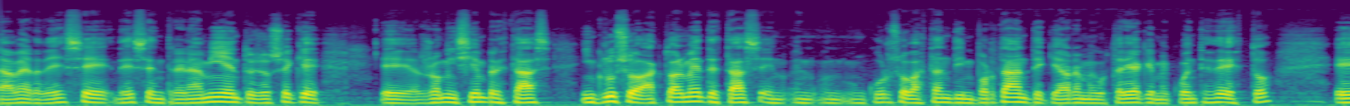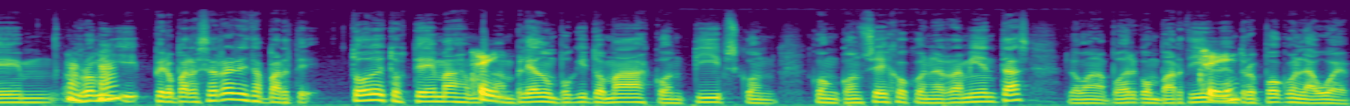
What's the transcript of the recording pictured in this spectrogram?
a ver, de ese, de ese entrenamiento, yo sé que eh, Romy siempre estás, incluso actualmente estás en, un curso bastante importante, que ahora me gustaría que me cuentes de esto. Eh, Romy, pero para cerrar esta parte, todos estos temas, ampliando un poquito más, con tips, con, con consejos, con herramientas, lo van a poder compartir dentro de poco en la web,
